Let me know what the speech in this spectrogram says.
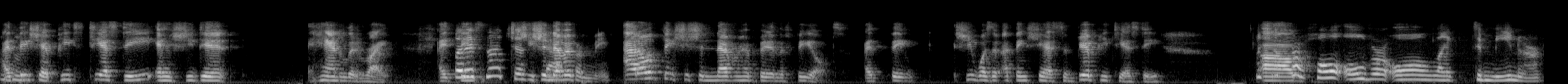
I Mhm. think she had PTSD and she didn't handle it right. I But think it's not just she should never- for me. I don't think she should never have been in the field. I think she wasn't. I think she has severe PTSD. It's just her Um, whole overall like demeanor,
